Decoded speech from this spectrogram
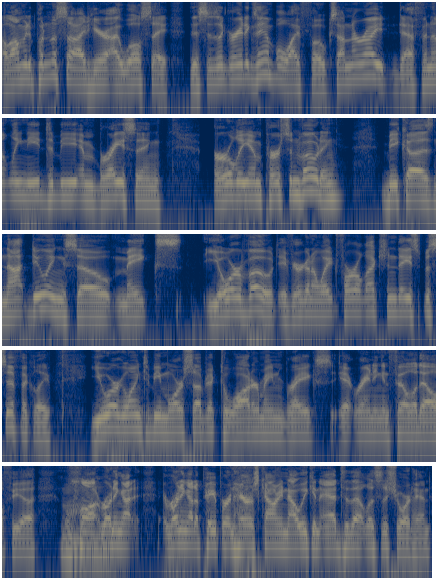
allow me to put an aside here. I will say this is a great example why folks on the right definitely need to be embracing early in person voting because not doing so makes your vote, if you're going to wait for election day specifically, you are going to be more subject to water main breaks, it raining in Philadelphia, mm-hmm. running out running out of paper in Harris County. Now we can add to that list of shorthand.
